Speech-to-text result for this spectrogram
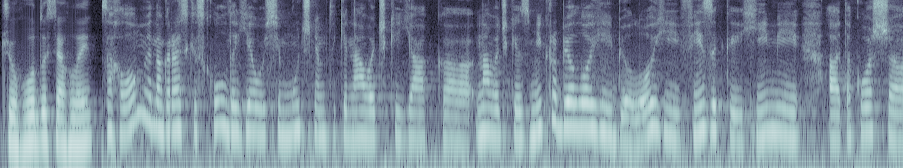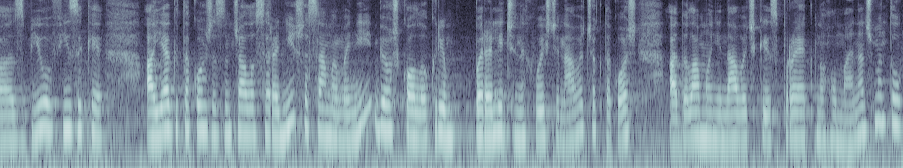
чого досягли. Загалом Виноградський скул дає усім учням такі навички, як е, навички з мікробіології, біології, фізики, хімії, а також е, з біофізики. А як також зазначалося раніше, саме мені біошкола, окрім перелічених вище навичок, також дала мені навички з проєктного менеджменту,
